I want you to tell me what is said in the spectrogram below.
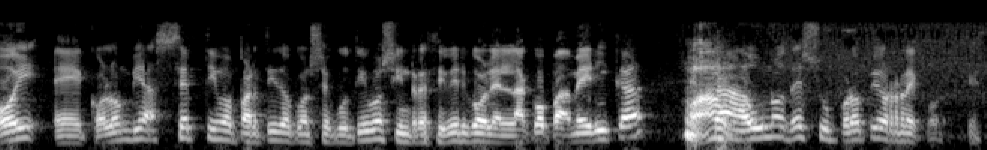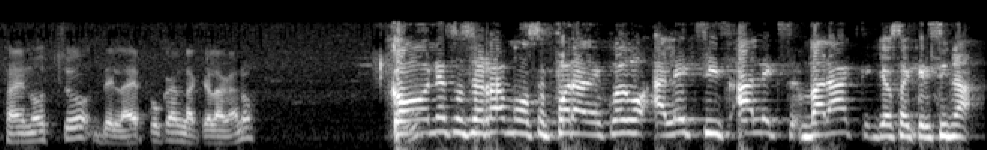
Hoy eh, Colombia, séptimo partido consecutivo sin recibir gol en la Copa América, Wow. está a uno de su propio récord, que está en ocho de la época en la que la ganó. Con eso cerramos fuera de juego. Alexis, Alex, Barak. Yo soy Cristina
